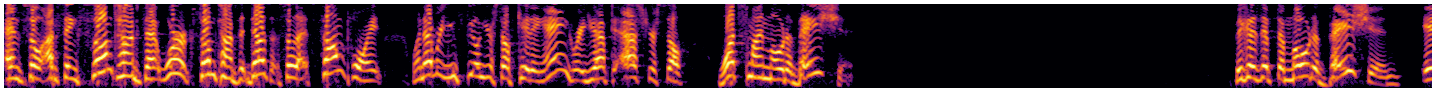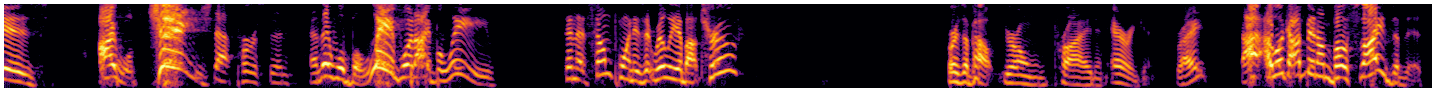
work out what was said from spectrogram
and so I'm saying sometimes that works, sometimes it doesn't. So at some point, whenever you feel yourself getting angry, you have to ask yourself, what's my motivation? Because if the motivation is, I will change that person and they will believe what I believe, then at some point, is it really about truth? Or is it about your own pride and arrogance, right? I, I look, I've been on both sides of this.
